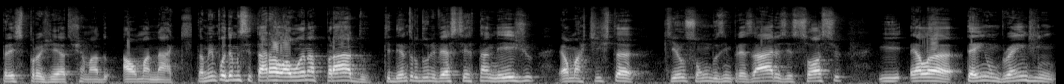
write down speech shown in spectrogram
para esse projeto chamado Almanac. Também podemos citar a Lauana Prado, que dentro do universo sertanejo é uma artista que eu sou um dos empresários e sócio e ela tem um branding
